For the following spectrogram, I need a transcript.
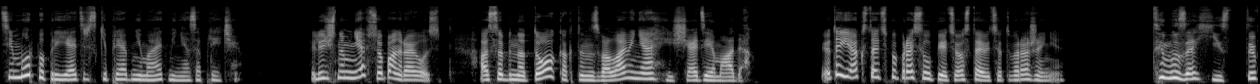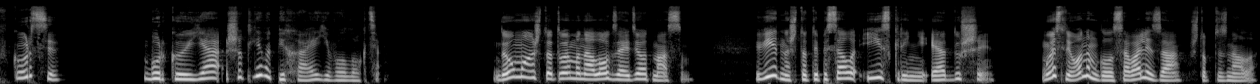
Тимур по-приятельски приобнимает меня за плечи. «Лично мне все понравилось. Особенно то, как ты назвала меня «исчадием ада». Это я, кстати, попросил Петю оставить это выражение. «Ты мазохист, ты в курсе?» Буркаю я, шутливо пихая его локтем. «Думаю, что твой монолог зайдет массам. Видно, что ты писала искренне и от души. Мы с Леоном голосовали «за», чтоб ты знала.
